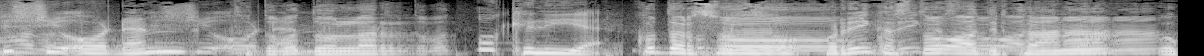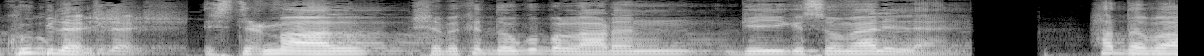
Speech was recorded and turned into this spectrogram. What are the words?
Bishii oo dhan toddoba dollar. Oo keliya. Ku darso fariin kasta oo aad dirtaana waa kuu bilaash. isticmaal shabakadda ugu ballaadhan geeyiga somalilan haddaba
